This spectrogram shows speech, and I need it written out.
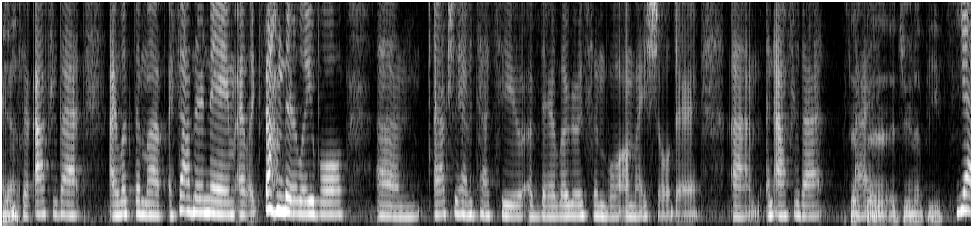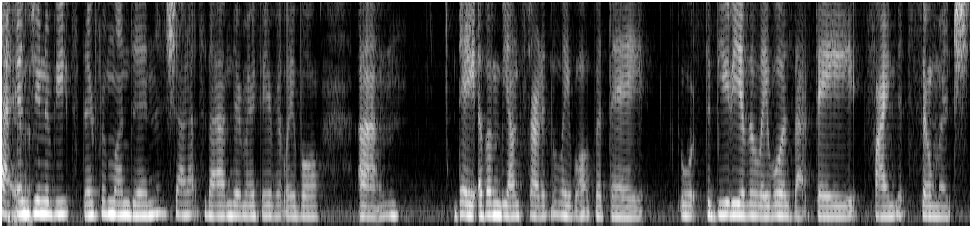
Yeah. And so after that, I looked them up. I found their name. I like found their label. Um, I actually have a tattoo of their logo symbol on my shoulder. Um, and after that, Is that I- the Anjunabeats? yeah, and Juno Beats. They're from London. Shout out to them. They're my favorite label. Um, they Above and Beyond started the label, but they the beauty of the label is that they find so much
